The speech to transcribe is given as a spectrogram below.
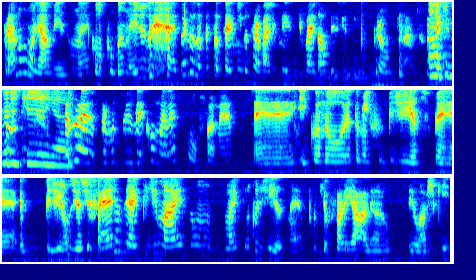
pra não molhar mesmo, né? Colocou banejos. Sabe quando a pessoa termina o trabalho meio que vai dar um beijinho assim, pronto. Ah, que então, bonitinha. Assim, mas é, pra você ver como ela é fofa, né? É, e quando eu também fui pedir, as, é, eu pedi uns dias de férias e aí pedi mais, um, mais cinco dias, né? Porque eu falei, olha, eu acho que.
